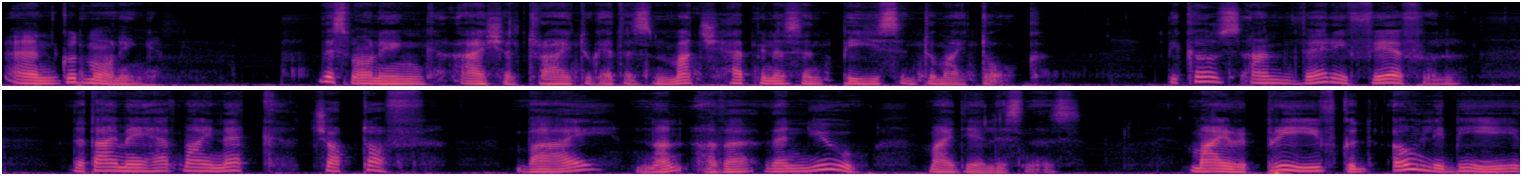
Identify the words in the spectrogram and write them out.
and good morning. This morning I shall try to get as much happiness and peace into my talk, because I'm very fearful that I may have my neck chopped off by none other than you, my dear listeners. My reprieve could only be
